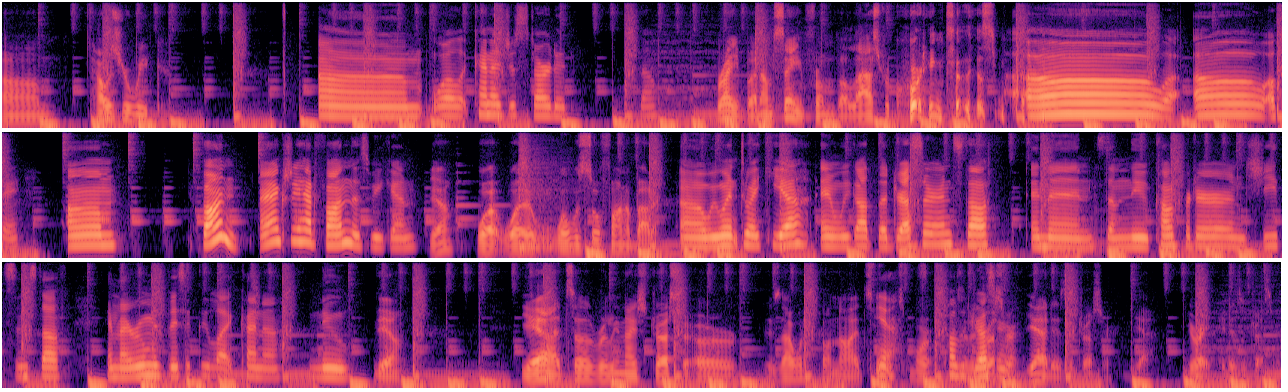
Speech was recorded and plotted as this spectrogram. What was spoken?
Um, how was your week? Um, well, it kind of just started. So. Right, but I'm saying from the last recording to this one. Oh, oh, okay. Um, fun. I actually had fun this weekend. Yeah. What what what was so fun about it? Uh, we went to IKEA and we got the dresser and stuff, and then some new comforter and sheets and stuff. And my room is basically like kind of new. Yeah. Yeah, it's a really nice dresser. Or is that what it's called? No, it's Yeah, It's more. called is a it dresser. Yeah, it is a dresser. Yeah, you're right. It is a dresser.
